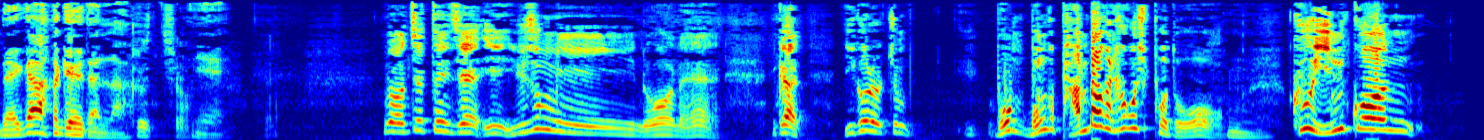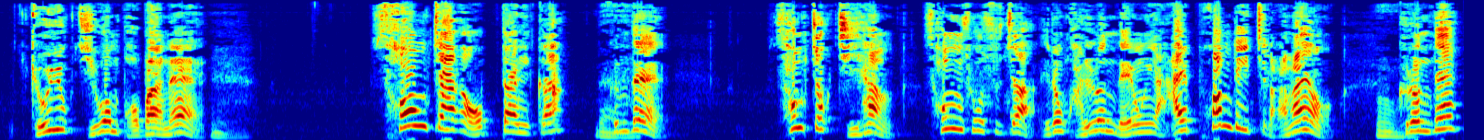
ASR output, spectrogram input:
내가 하게 해달라. 음. 그렇죠. 예. 근데 어쨌든 이제 이 유승민 의원의 그러니까 이거를 좀 뭐- 뭔가 반박을 하고 싶어도 그 인권 교육 지원 법안에 성자가 없다니까. 네. 근데 성적 지향, 성소수자 이런 관련 내용이 아예 포함되어 있질 않아요. 그런데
